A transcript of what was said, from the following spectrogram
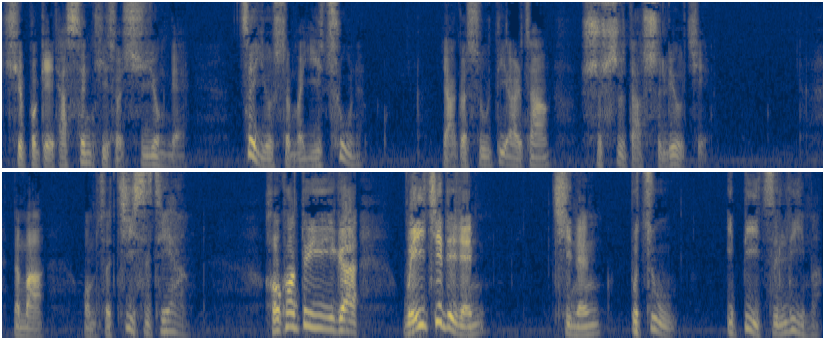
却不给他身体所需用的，这有什么益处呢？雅各书第二章十四到十六节。那么我们说，既是这样，何况对于一个违戒的人，岂能不助一臂之力吗？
